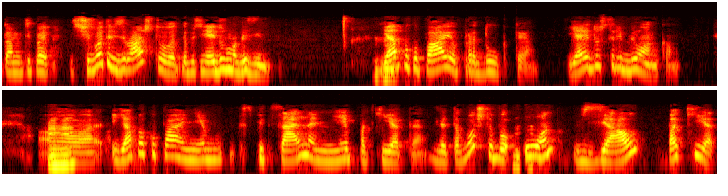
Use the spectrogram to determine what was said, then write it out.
там, типа, с чего ты взяла, что, вот, допустим, я иду в магазин, mm-hmm. я покупаю продукты, я иду с ребенком, mm-hmm. а, я покупаю не, специально не пакеты, для того, чтобы mm-hmm. он взял пакет.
